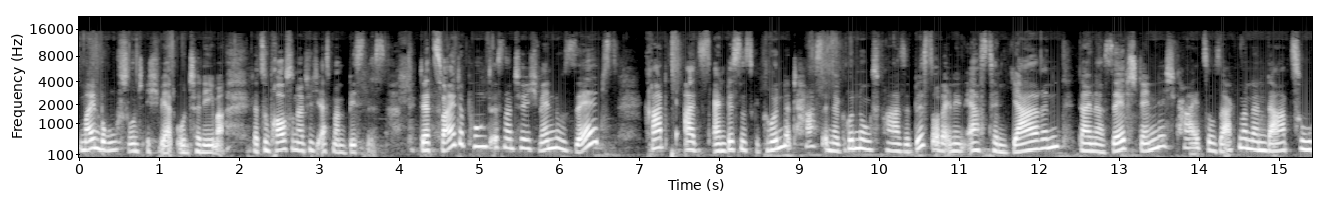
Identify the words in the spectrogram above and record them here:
mein Berufswunsch, ich werde Unternehmer. Dazu brauchst du natürlich erstmal ein Business. Der zweite Punkt ist natürlich, wenn du selbst gerade als ein Business gegründet hast, in der Gründungsphase bist oder in den ersten Jahren deiner Selbstständigkeit, so sagt man dann dazu,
